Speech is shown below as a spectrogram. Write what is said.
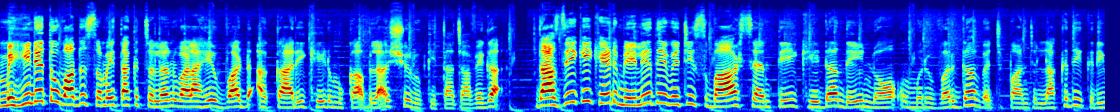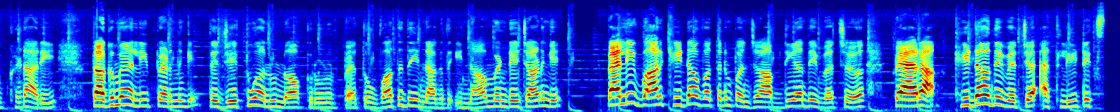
ਮਹੀਨੇ ਤੋਂ ਵੱਧ ਸਮੇਂ ਤੱਕ ਚੱਲਣ ਵਾਲਾ ਇਹ ਵੱਡ ਆਕਾਰੀ ਖੇਡ ਮੁਕਾਬਲਾ ਸ਼ੁਰੂ ਕੀਤਾ ਜਾਵੇਗਾ। ਦੱਸਦੇ ਕਿ ਖੇਡ ਮੇਲੇ ਦੇ ਵਿੱਚ ਇਸ ਵਾਰ 37 ਖੇਡਾਂ ਦੇ 9 ਉਮਰ ਵਰਗਾਂ ਵਿੱਚ 5 ਲੱਖ ਦੇ ਕਰੀਬ ਖਿਡਾਰੀ ਤਗਮਿਆਂ ਲਈ ਪਿੜਨਗੇ ਤੇ ਜੇਤੂਆਂ ਨੂੰ 9 ਕਰੋੜ ਰੁਪਏ ਤੋਂ ਵੱਧ ਦੇ ਨਗਦ ਇਨਾਮ ਵੰਡੇ ਜਾਣਗੇ। ਪਹਿਲੀ ਵਾਰ ਖੇਡਾਂ ਵਤਨ ਪੰਜਾਬ ਦੀਆਂ ਦੇ ਵਿੱਚ ਪੈਰਾ ਖੇਡਾਂ ਦੇ ਵਿੱਚ ਐਥਲੀਟਿਕਸ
